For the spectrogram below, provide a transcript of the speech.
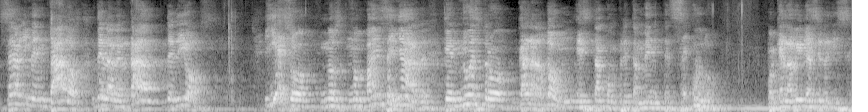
ser alimentados de la verdad de Dios. Y eso nos, va a enseñar que nuestro galardón está completamente seguro. Porque la Biblia se le dice.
